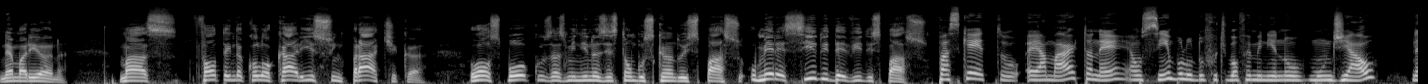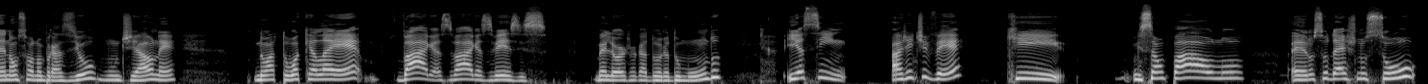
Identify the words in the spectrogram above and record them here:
né, Mariana? Mas falta ainda colocar isso em prática. Ou aos poucos as meninas estão buscando o espaço, o merecido e devido espaço? Pasqueto, é a Marta, né? É um símbolo do futebol feminino mundial, né? Não só no Brasil, mundial, né? Não à toa que ela é várias, várias vezes melhor jogadora do mundo. E assim, a gente vê que em São Paulo, é, no Sudeste no Sul,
